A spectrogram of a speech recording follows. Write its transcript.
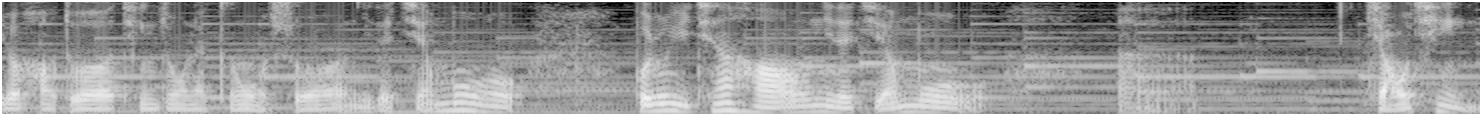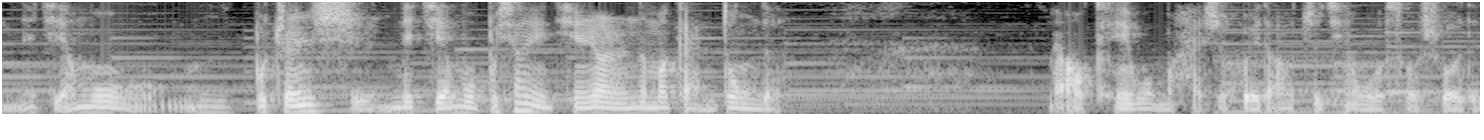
有好多听众来跟我说，你的节目不如以前好，你的节目，呃。矫情，你的节目不真实，你的节目不像以前让人那么感动的。OK，我们还是回到之前我所说的，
